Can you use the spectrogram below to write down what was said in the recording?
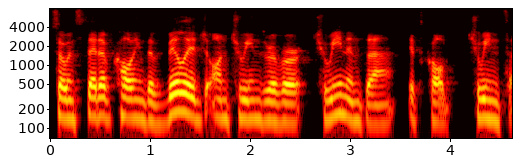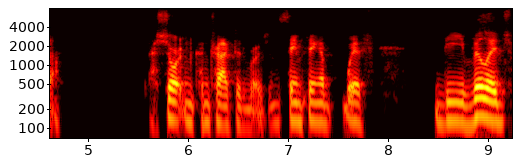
So instead of calling the village on Chuin's River Chuinenza, it's called Chuinza, a shortened contracted version. Same thing with the village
